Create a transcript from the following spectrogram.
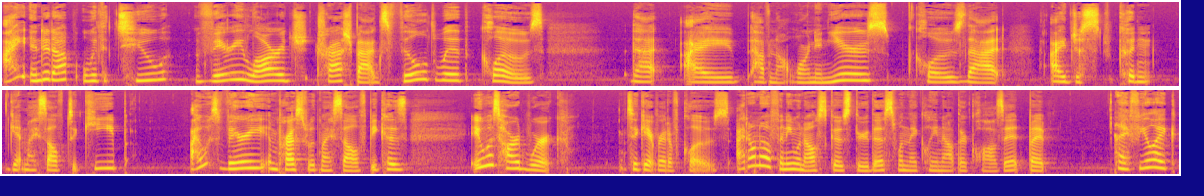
I ended up with two very large trash bags filled with clothes that I have not worn in years, clothes that I just couldn't get myself to keep. I was very impressed with myself because it was hard work to get rid of clothes. I don't know if anyone else goes through this when they clean out their closet, but I feel like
